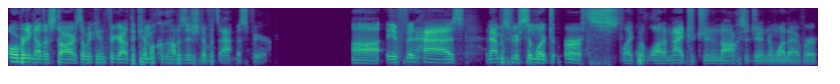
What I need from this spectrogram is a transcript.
orbiting other stars and we can figure out the chemical composition of its atmosphere uh, if it has an atmosphere similar to earth's like with a lot of nitrogen and oxygen and whatever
